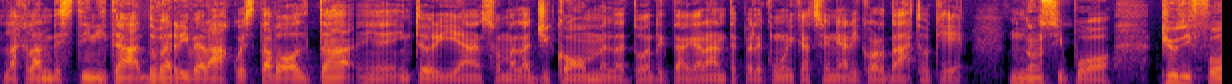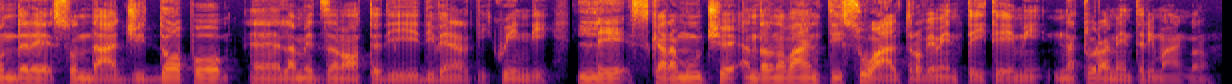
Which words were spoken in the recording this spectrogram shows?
la clandestinità dove arriverà questa volta, eh, in teoria insomma la GCOM, l'autorità garante per le comunicazioni, ha ricordato che non si può più diffondere sondaggi dopo eh, la mezzanotte di, di venerdì, quindi le scaramucce andranno avanti su altro, ovviamente i temi naturalmente rimangono.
